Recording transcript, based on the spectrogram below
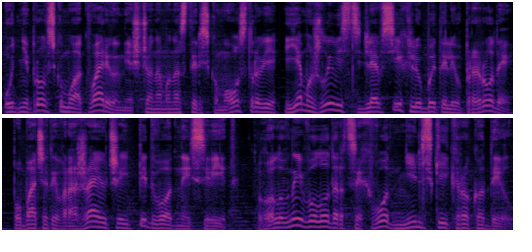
У Дніпровському акваріумі, що на монастирському острові, є можливість для всіх любителів природи побачити вражаючий підводний світ. Головний володар цих вод нільський крокодил.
